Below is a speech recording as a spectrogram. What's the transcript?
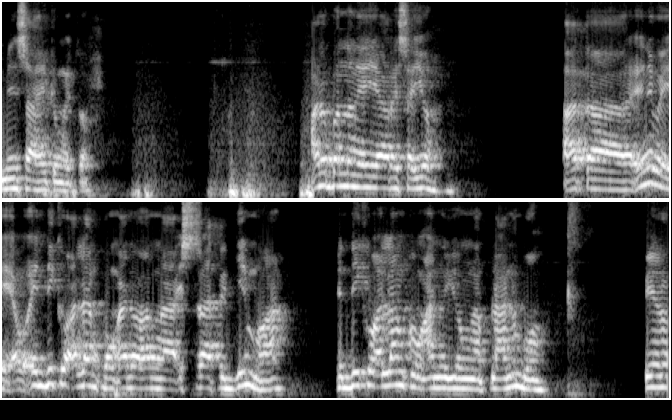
mensahe kong ito. Ano bang nangyayari sa iyo? At ah, anyway, oh, hindi ko alam kung ano ang ah, strategy mo ha. Hindi ko alam kung ano yung ah, plano mo. Pero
